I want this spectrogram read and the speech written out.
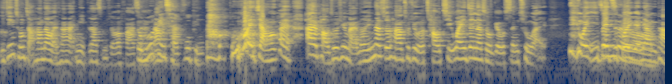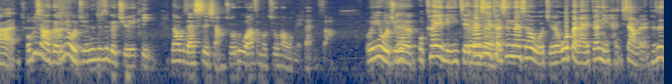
已经从早上到晚上，还你也不知道什么时候要发生。我们会变产妇频道，不会讲我快，他还跑出去买东西。那时候他出去，我就超气，万一在那时候给我生出来，因为一辈子不会原谅他、哎我不晓得，因为我觉得那就是个决定。那我在试想说，如果要这么做的话，我没办法。我因为我觉得我我可以理解，对对但是可是那时候我觉得我本来跟你很像的人，可是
